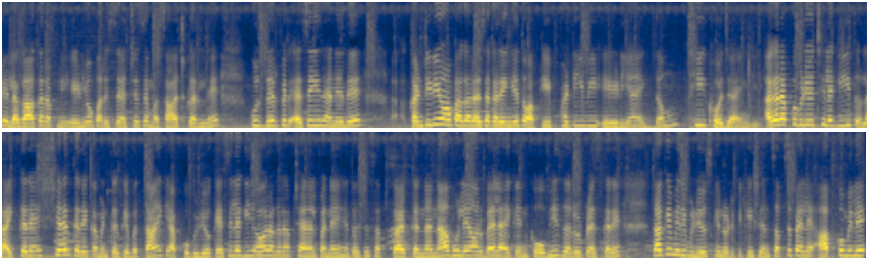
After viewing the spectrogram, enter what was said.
पे लगाकर अपनी एड़ियों पर इसे अच्छे से मसाज कर लें। कुछ देर फिर ऐसे ही रहने दें। कंटिन्यू आप अगर ऐसा करेंगे तो आपकी फटी हुई एड़ियाँ एकदम ठीक हो जाएँगी। अगर आपको वीडियो अच्छी लगी तो लाइक करें शेयर करें कमेंट करके बताएँ कि आपको वीडियो कैसी लगी। और अगर आप चैनल पर नए हैं तो इसे सब्सक्राइब करना ना भूलें और बेल आइकन को भी ज़रूर प्रेस करें, ताकि मेरी वीडियोज़ की नोटिफिकेशन सबसे पहले आपको मिले।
